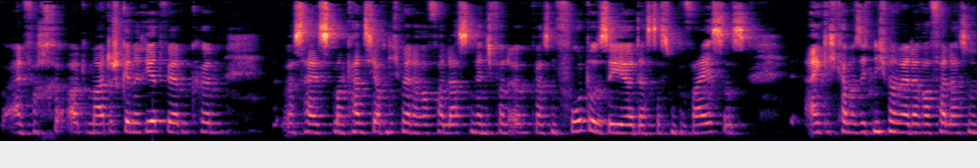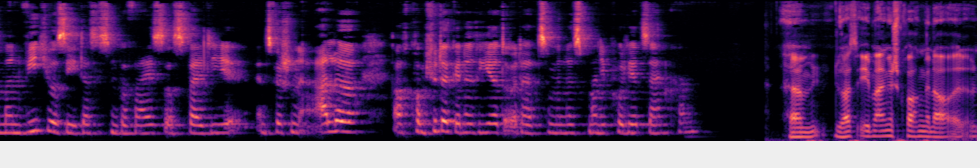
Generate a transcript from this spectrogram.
einfach automatisch generiert werden können. Was heißt, man kann sich auch nicht mehr darauf verlassen, wenn ich von irgendwas ein Foto sehe, dass das ein Beweis ist eigentlich kann man sich nicht mal mehr darauf verlassen, wenn man ein Video sieht, dass es ein Beweis ist, weil die inzwischen alle auch computergeneriert oder zumindest manipuliert sein können. Ähm, du hast eben angesprochen, genau, äh,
